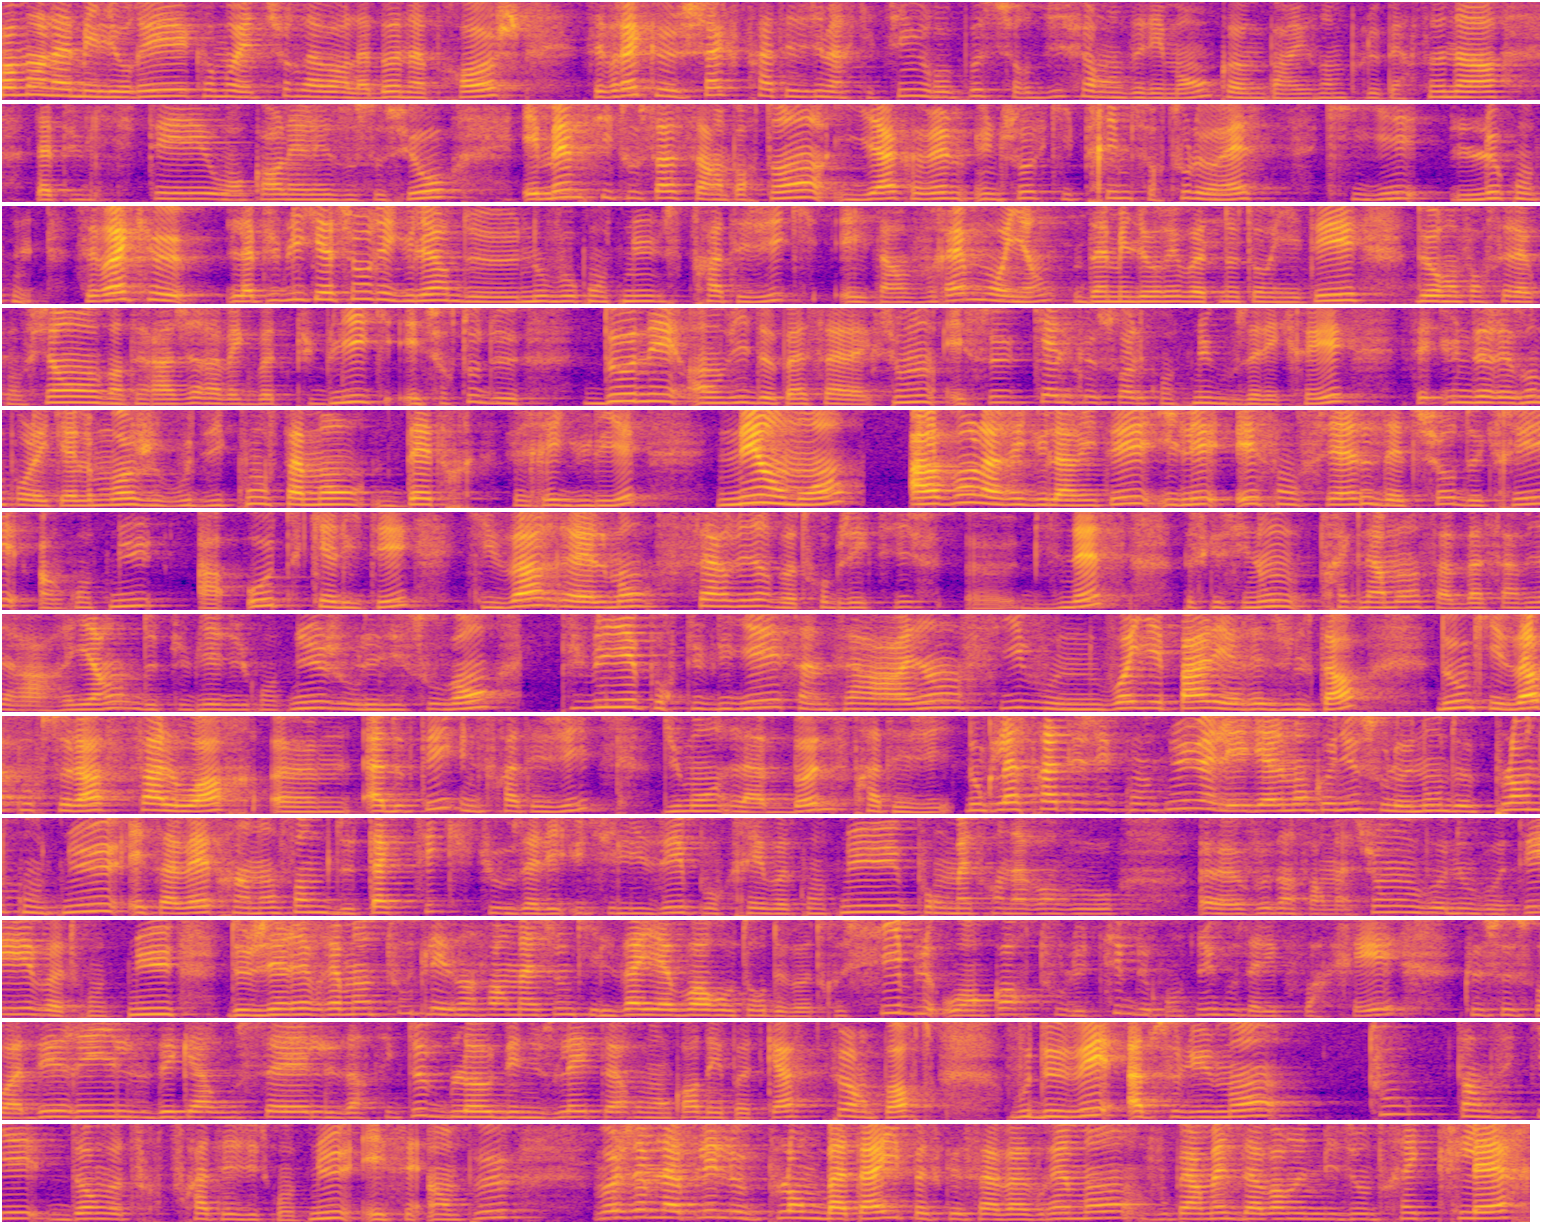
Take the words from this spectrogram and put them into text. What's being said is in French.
comment l'améliorer, comment être sûr d'avoir la bonne approche. C'est vrai que chaque stratégie marketing repose sur différents éléments, comme par exemple le persona, la publicité ou encore les réseaux sociaux. Et même si tout ça c'est important, il y a quand même une chose qui prime sur tout le reste, qui est le contenu. C'est vrai que la publication régulière de nouveaux contenus stratégiques est un vrai moyen d'améliorer votre notoriété, de renforcer la confiance, d'interagir avec votre public et surtout de donner envie de passer à l'action et ce, quel que soit le contenu que vous allez créer. C'est une des raisons pour lesquelles moi je vous dis constamment d'être régulier. Néanmoins, avant la régularité, il est essentiel d'être sûr de créer un contenu à haute qualité qui va réellement servir votre objectif euh, business parce que sinon très clairement ça va servir à rien de publier du contenu, je vous le dis souvent, Publier pour publier, ça ne sert à rien si vous ne voyez pas les résultats. Donc il va pour cela falloir euh, adopter une stratégie, du moins la bonne stratégie. Donc la stratégie de contenu, elle est également connue sous le nom de plan de contenu et ça va être un ensemble de tactiques que vous allez utiliser pour créer votre contenu, pour mettre en avant vos euh, vos informations, vos nouveautés, votre contenu, de gérer vraiment toutes les informations qu'il va y avoir autour de votre cible ou encore tout le type de contenu que vous allez pouvoir créer, que ce soit des reels, des carousels, des articles de blog, des newsletters ou encore des podcasts, peu importe. Vous devez absolument tout indiquer dans votre stratégie de contenu et c'est un peu moi, j'aime l'appeler le plan de bataille parce que ça va vraiment vous permettre d'avoir une vision très claire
